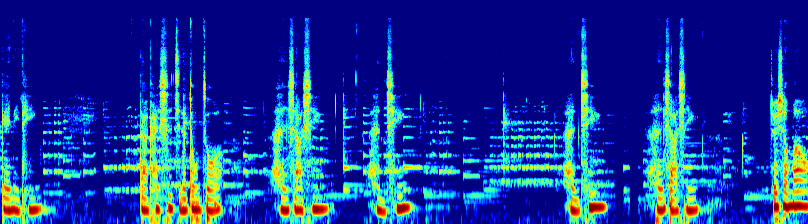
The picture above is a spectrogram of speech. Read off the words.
给你听。打开诗集的动作很小心，很轻，很轻，很小心，就像猫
